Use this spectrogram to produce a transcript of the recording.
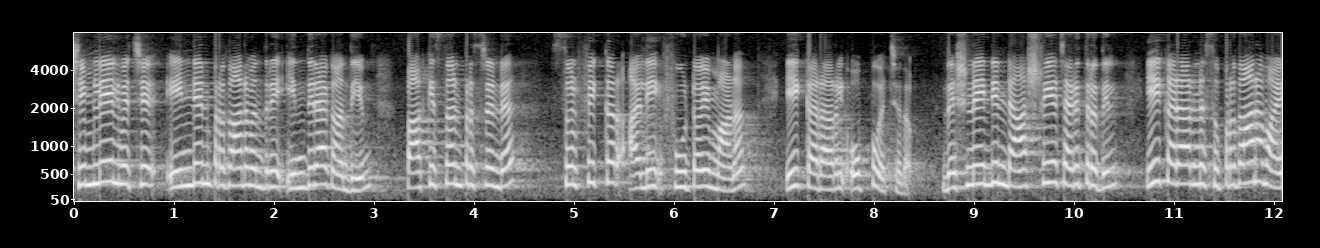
ഷിംലയിൽ വെച്ച് ഇന്ത്യൻ പ്രധാനമന്ത്രി ഇന്ദിരാഗാന്ധിയും പാകിസ്ഥാൻ പ്രസിഡന്റ് സുൽഫിക്കർ അലി ഫൂട്ടോയുമാണ് ഈ കരാറിൽ ഒപ്പുവെച്ചത്. ദക്ഷിണേന്ത്യൻ രാഷ്ട്രീയ ചരിത്രത്തിൽ ഈ കരാറിന് സുപ്രധാനമായ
